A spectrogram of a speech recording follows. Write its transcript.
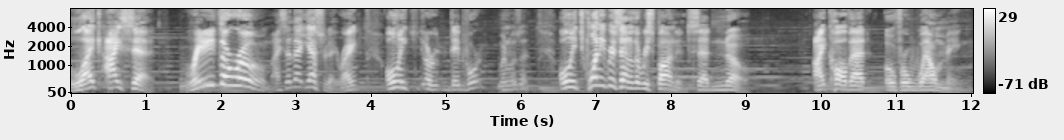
Like I said, read the room. I said that yesterday, right? Only, or day before? When was it? Only 20% of the respondents said no. I call that overwhelming.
